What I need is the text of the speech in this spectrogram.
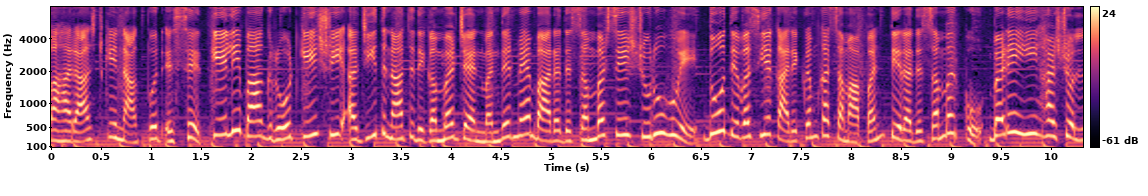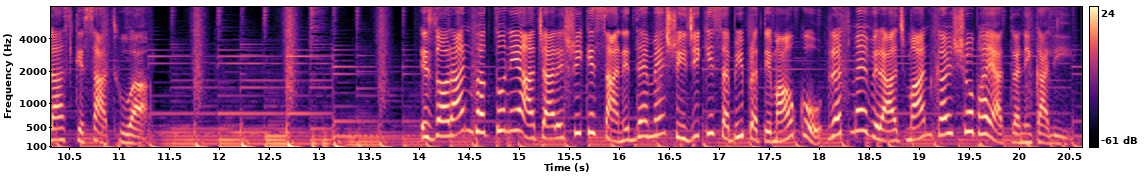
महाराष्ट्र के नागपुर स्थित केली बाग रोड के श्री अजीत नाथ दिगम्बर जैन मंदिर में 12 दिसंबर से शुरू हुए दो दिवसीय कार्यक्रम का समापन 13 दिसंबर को बड़े ही हर्षोल्लास के साथ हुआ। इस दौरान भक्तों ने आचार्य श्री के सानिध्य में श्री जी की सभी प्रतिमाओं को रथ में विराजमान कर शोभा यात्रा निकाली।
